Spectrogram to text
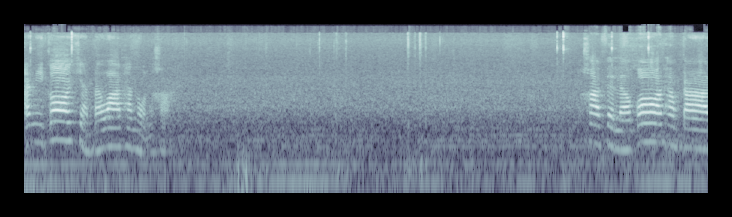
อันนี้ก็เขียนไปว่าถนนค่ะ ค่ะ เสร็จแล้วก็ทำการ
